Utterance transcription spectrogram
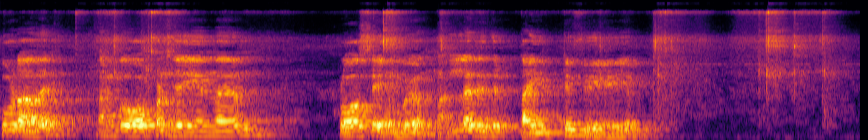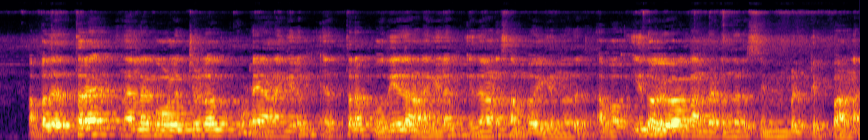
കൂടാതെ നമുക്ക് ഓപ്പൺ ചെയ്യുന്നതും ക്ലോസ് ചെയ്യുമ്പോഴും നല്ല രീതിയിൽ ടൈറ്റ് ഫീൽ ചെയ്യും. അപ്പോൾ അത് എത്ര നല്ല ക്വാളിറ്റി ഉള്ള കുടയാണെങ്കിലും എത്ര പുതിയതാണെങ്കിലും ഇതാണ് സംഭവിക്കുന്നത്. അപ്പോൾ ഇത് ഒഴിവാക്കാൻ പറ്റുന്ന ഒരു സിമ്പിൾ ടിപ്പാണ്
